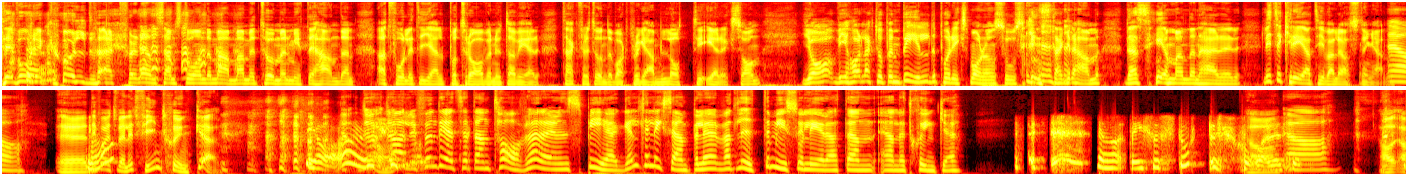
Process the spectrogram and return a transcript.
Det vore guld värt för en ensamstående mamma med tummen mitt i handen att få lite hjälp på traven utav er. Tack för ett underbart program, Lottie Eriksson. Ja, vi har lagt upp en bild på Riksmorgonsos Instagram. Där ser man den här lite kreativa lösningen. Ja. Eh, det var ett väldigt fint skynke. Ja. Du, du har aldrig funderat att sätta en tavla där, en spegel till exempel? Eller varit lite mer isolerat än, än ett skynke? ja, det är så stort hår. Ja. Ja. Ja, ja,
